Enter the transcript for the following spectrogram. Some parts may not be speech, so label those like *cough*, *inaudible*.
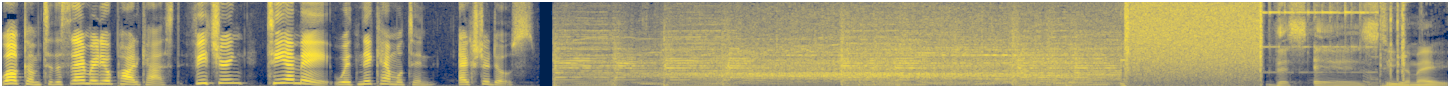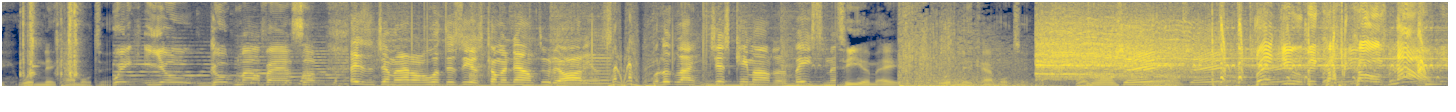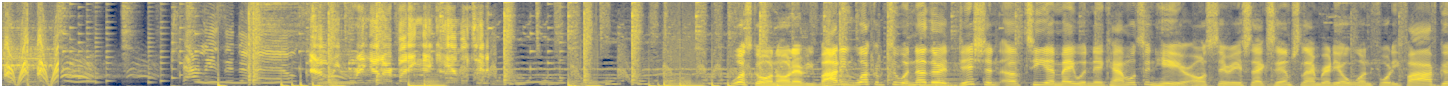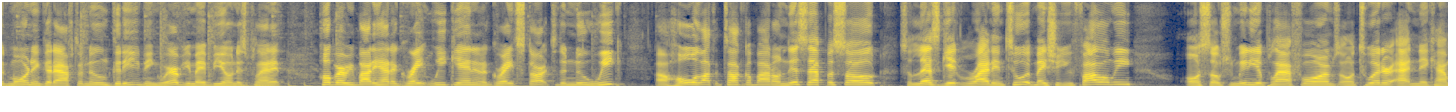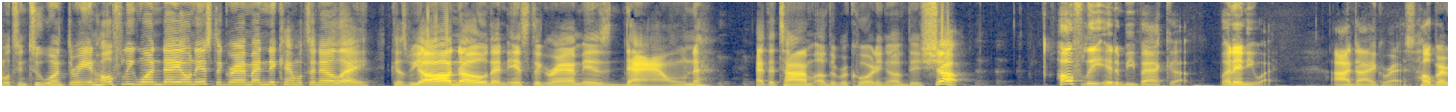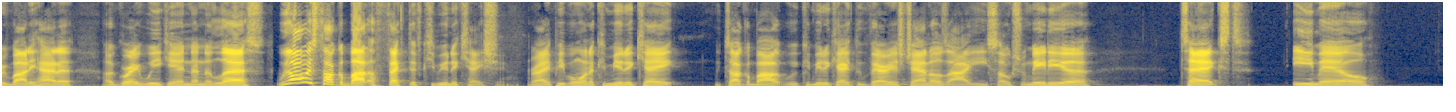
Welcome to the Slam Radio Podcast featuring TMA with Nick Hamilton. Extra dose. This is TMA with Nick Hamilton. Wake Yo Goat Mouth Ass Up. Ladies and gentlemen, I don't know what this is coming down through the audience, but look like it just came out of the basement. TMA with Nick Hamilton. Thank you because now Now we bring out our buddy Nick Hamilton. What's going on, everybody? Welcome to another edition of TMA with Nick Hamilton here on Sirius XM Slam Radio 145. Good morning, good afternoon, good evening, wherever you may be on this planet. Hope everybody had a great weekend and a great start to the new week. A whole lot to talk about on this episode, so let's get right into it. Make sure you follow me on social media platforms on Twitter at Nick Hamilton 213 and hopefully one day on Instagram at Nick Hamilton LA because we all know that Instagram is down at the time of the recording of this show. Hopefully it'll be back up. But anyway, I digress. Hope everybody had a, a great weekend nonetheless. We always talk about effective communication, right? People want to communicate. We talk about we communicate through various channels, i.e., social media, text, email,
